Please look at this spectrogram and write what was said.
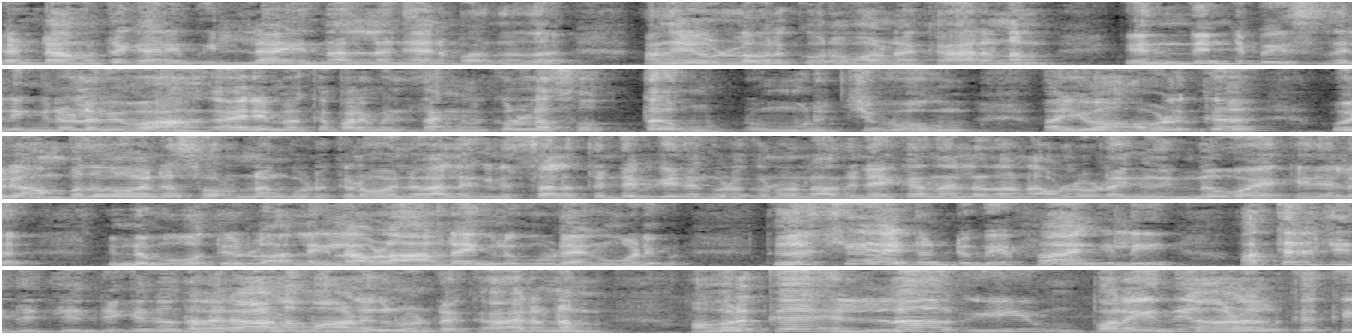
രണ്ടാമത്തെ കാര്യം ഇല്ല എന്നല്ല ഞാൻ പറഞ്ഞത്. അങ്ങനെയുള്ളവർ കുറവാണ്. കാരണം എന്തിന്റെ ബേസിസിൽ ഇങ്ങനെയുള്ള കാര്യമൊക്കെ പറയുമ്പോൾ തങ്ങൾക്കുള്ള സ്വത്ത് മുറിച്ചു പോകും. അയ്യോ അവൾക്ക് ഒരു അമ്പത് പവന്റെ സ്വർണം കൊടുക്കണമല്ലോ അല്ലെങ്കിൽ സ്ഥലത്തിന്റെ വീതം കൊടുക്കണമല്ലോ അതിനേക്കാൾ നല്ലതാണ് അവളോട് നിന്ന് പോയ കഴിഞ്ഞാൽ നിന്ന് പോകത്തുള്ളൂ അല്ലെങ്കിൽ അവൾ ആരുടെയെങ്കിലും കൂടെ അങ്ങ് ഓടി തീർച്ചയായിട്ടും ടു ബി ഫ്രാങ്ക്ലി അത്തരം ചിന്തി ചിന്തിക്കുന്ന ധാരാളം ആളുകളുണ്ട്. കാരണം അവർക്ക് എല്ലാ ഈ പറയുന്ന ആളുകൾക്കൊക്കെ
